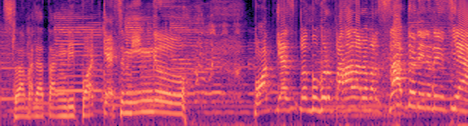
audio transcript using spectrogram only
Selamat datang di podcast seminggu. Podcast penggugur pahala nomor satu di Indonesia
